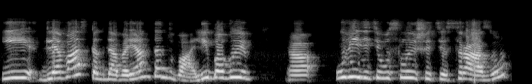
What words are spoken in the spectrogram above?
И для вас тогда варианта два. Либо вы а, увидите, услышите сразу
